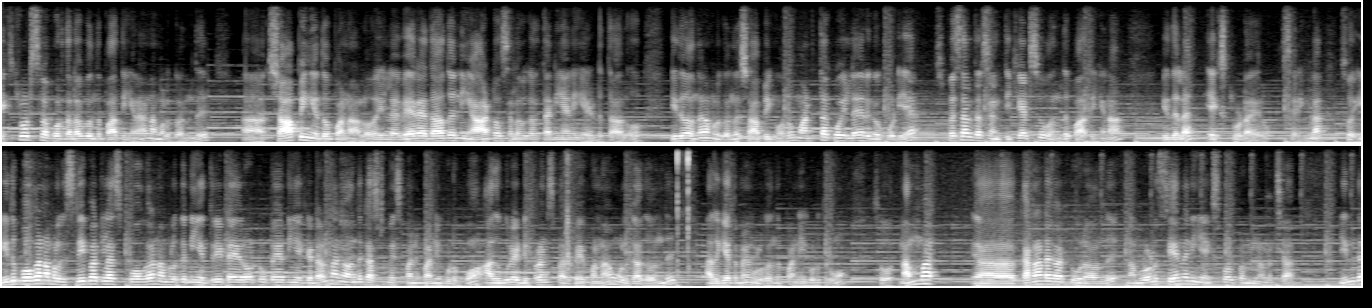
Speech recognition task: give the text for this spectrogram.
எக்ஸ்க்ளூட்ஸில் பொறுத்தளவுக்கு வந்து பார்த்தீங்கன்னா நம்மளுக்கு வந்து ஷாப்பிங் எதுவும் பண்ணாலோ இல்லை வேறு ஏதாவது நீங்கள் ஆட்டோ செலவுகள் தனியாக நீங்கள் எடுத்தாலோ இது வந்து நம்மளுக்கு வந்து ஷாப்பிங் வரும். மற்ற கோயிலில் இருக்கக்கூடிய ஸ்பெஷல் தர்ஷன் டிக்கெட்ஸும் வந்து பார்த்தீங்கன்னா இதில் எக்ஸ்க்ளூட் ஆயிரும். சரிங்களா? ஸோ இது போக நம்மளுக்கு ஸ்லீப்பர் கிளாஸ் போக நம்மளுக்கு நீங்கள் த்ரீ டயரோ டூ டயர் நீங்கள் கேட்டாலும் நாங்கள் வந்து கஸ்டமைஸ் பண்ணி பண்ணி கொடுப்போம். அது கூட டிஃப்ரென்ஸ் பேர் பே பண்ணால் உங்களுக்கு அது வந்து அதுக்கேற்ற மாதிரி உங்களுக்கு வந்து பண்ணி கொடுத்துருவோம். ஸோ நம்ம கர்நாடகா டூரை வந்து நம்மளோட சேர்ந்து நீங்கள் எக்ஸ்ப்ளோர் பண்ண நினச்சா இந்த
